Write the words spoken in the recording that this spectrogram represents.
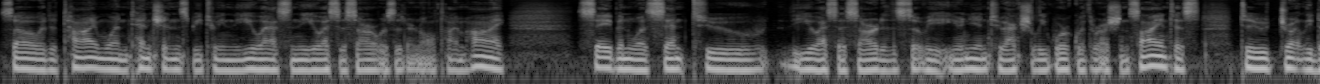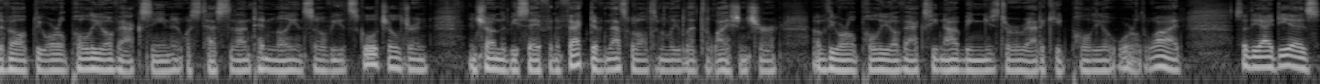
So, at a time when tensions between the U.S. and the USSR was at an all-time high, Sabin was sent to the USSR, to the Soviet Union, to actually work with Russian scientists to jointly develop the oral polio vaccine. It was tested on 10 million Soviet schoolchildren and shown to be safe and effective. And that's what ultimately led to licensure of the oral polio vaccine now being used to eradicate polio worldwide. So the idea is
